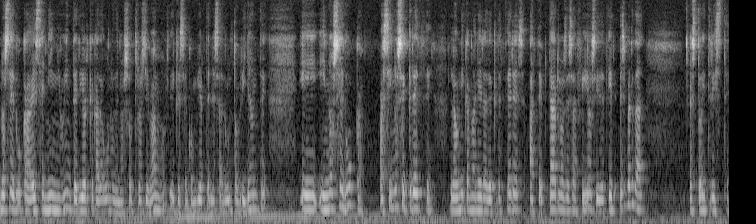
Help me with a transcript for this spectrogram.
no se educa a ese niño interior que cada uno de nosotros llevamos y que se convierte en ese adulto brillante y, no se educa, así no se crece. La única manera de crecer es aceptar los desafíos y decir, es verdad, estoy triste,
